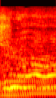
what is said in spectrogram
try.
